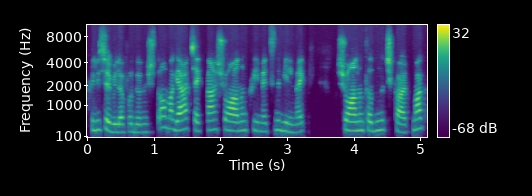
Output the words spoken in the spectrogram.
klişe bir lafa dönüştü ama gerçekten şu anın kıymetini bilmek, şu anın tadını çıkartmak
